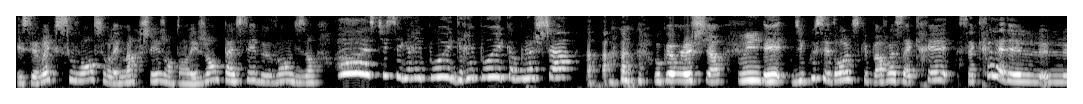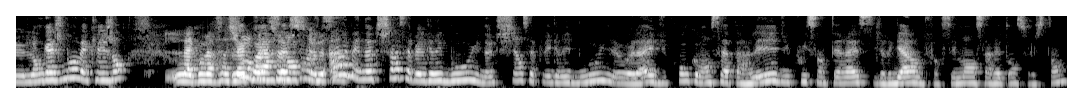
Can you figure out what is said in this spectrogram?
Et c'est vrai que souvent, sur les marchés, j'entends les gens passer devant en disant Oh, astuce et gribouille, gribouille comme le chat ou comme le chien. Oui. Et du coup, c'est drôle parce que parfois, ça crée, ça crée l'engagement avec les gens. La conversation. La conversation. ah, mais notre chat s'appelle Gribouille, notre chien s'appelait Gribouille. Voilà. Et du coup, on commence à parler. Du coup, ils s'intéressent, ils regardent forcément en s'arrêtant sur le stand.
